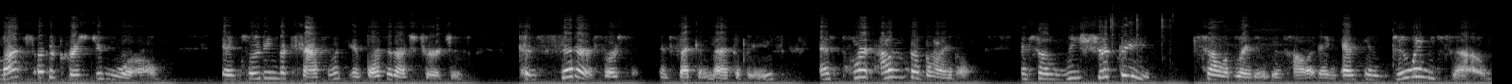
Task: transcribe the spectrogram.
Much of the Christian world, including the Catholic and Orthodox churches, consider First and Second Maccabees as part of the Bible. And so we should be celebrating this holiday. And in doing so,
